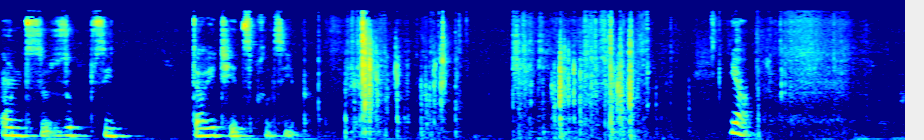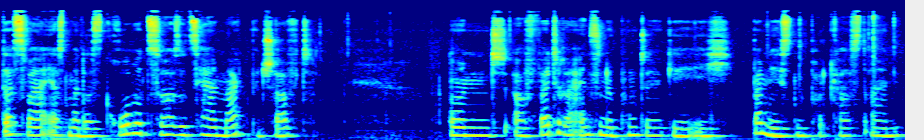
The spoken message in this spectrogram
und Subsidiaritätsprinzip. Ja, das war erstmal das Grobe zur sozialen Marktwirtschaft. Und auf weitere einzelne Punkte gehe ich beim nächsten Podcast ein.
